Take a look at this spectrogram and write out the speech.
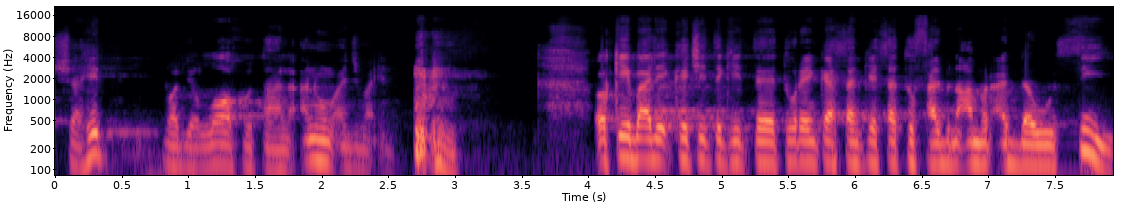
syahid radhiyallahu taala anhum ajmain. Okey balik ke cerita kita tu ringkasan kisah Tufal bin Amr Ad-Dawsi.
